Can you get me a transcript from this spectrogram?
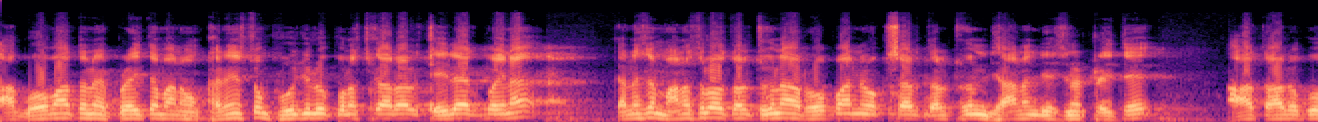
ఆ గోమాతను ఎప్పుడైతే మనం కనీసం పూజలు పునస్కారాలు చేయలేకపోయినా కనీసం మనసులో తలుచుకున్న రూపాన్ని ఒకసారి తలుచుకుని ధ్యానం చేసినట్లయితే ఆ తాలూకు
